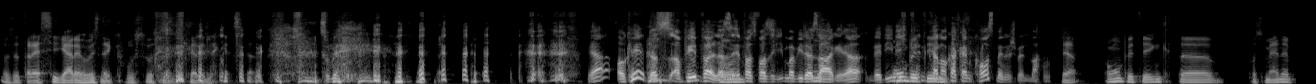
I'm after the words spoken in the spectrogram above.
also 30 Jahre habe ich es nicht gewusst, was meine Kehrelängen sind. ja, okay, das ist auf jeden Fall, das ist etwas, was ich immer wieder sage. Ja? Wer die nicht kennt, kann auch gar kein Kursmanagement machen. Ja, unbedingt, äh, was meine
